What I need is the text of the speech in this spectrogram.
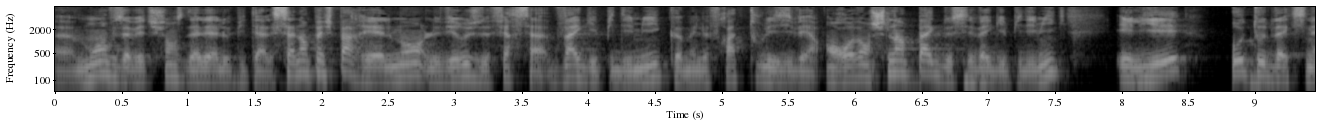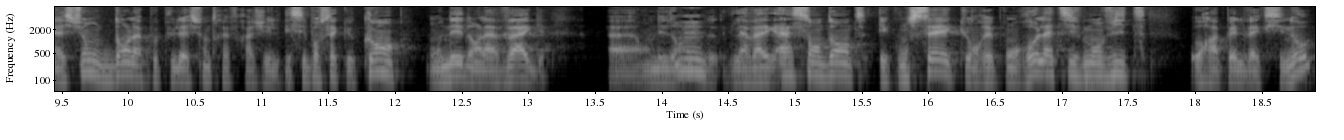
euh, moins vous avez de chances d'aller à l'hôpital. Ça n'empêche pas réellement le virus de faire sa vague épidémique comme elle le fera tous les hivers. En revanche, l'impact de ces vagues épidémiques est lié au taux de vaccination dans la population très fragile. Et c'est pour ça que quand on est dans la vague, euh, on est dans mm. la vague ascendante et qu'on sait qu'on répond relativement vite aux rappels vaccinaux,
